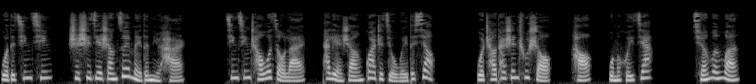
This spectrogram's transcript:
我的青青是世界上最美的女孩。青青朝我走来，她脸上挂着久违的笑。我朝她伸出手，好，我们回家。全文完。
